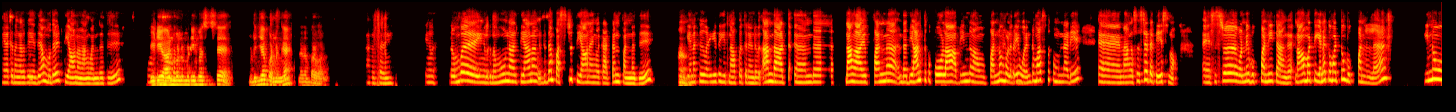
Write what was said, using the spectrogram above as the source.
எனக்கு நாங்களுக்கு இதான் முதல் தியானம் நாங்க வந்தது. வீடியோ ஆன் பண்ண முடியுமா சிஸ்டர்? முடிஞ்சா பண்ணுங்க இல்லைன்னா பரவாயில்ல. சரி. எங்களுக்கு ரொம்ப எங்களுக்கு இந்த மூணு நாள் தியானம் இதுதான் ஃபர்ஸ்ட் தியானம் எங்களுக்கு அட்டன் பண்ணது. எனக்கு வயது நாற்பத்தி ரெண்டு அந்த அந்த நாங்க பண்ண இந்த தியானத்துக்கு போலாம் அப்படின்னு நான் பண்ணும் பொழுதே ஒரு ரெண்டு மாசத்துக்கு முன்னாடியே நாங்க சிஸ்டர்கிட்ட பேசினோம். சிஸ்டர் உடனே புக் பண்ணிட்டாங்க. நான் மட்டும் எனக்கு மட்டும் புக் பண்ணல. இன்னும்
